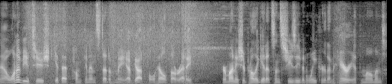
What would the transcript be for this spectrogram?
Now, one of you two should get that pumpkin instead of me. I've got full health already. Hermione should probably get it since she's even weaker than Harry at the moment.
